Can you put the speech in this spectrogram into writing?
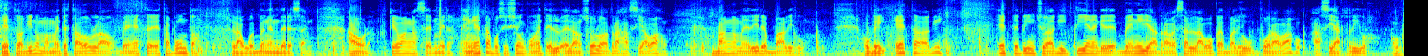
Esto aquí normalmente está doblado. Ven este, esta punta, la vuelven a enderezar. Ahora, ¿qué van a hacer? Mira, en esta posición, con este, el, anzuelo de atrás hacia abajo, van a medir el ballyhoo. Ok, esta de aquí, este pincho de aquí tiene que venir y atravesar la boca del ballyhoo por abajo hacia arriba ok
